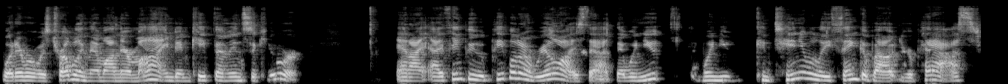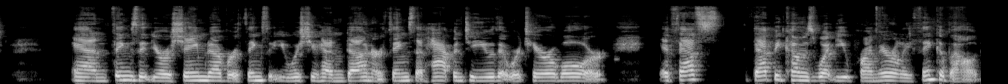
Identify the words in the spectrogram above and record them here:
whatever was troubling them on their mind and keep them insecure. And I, I think people, people don't realize that that when you when you continually think about your past and things that you're ashamed of or things that you wish you hadn't done or things that happened to you that were terrible or if that's that becomes what you primarily think about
